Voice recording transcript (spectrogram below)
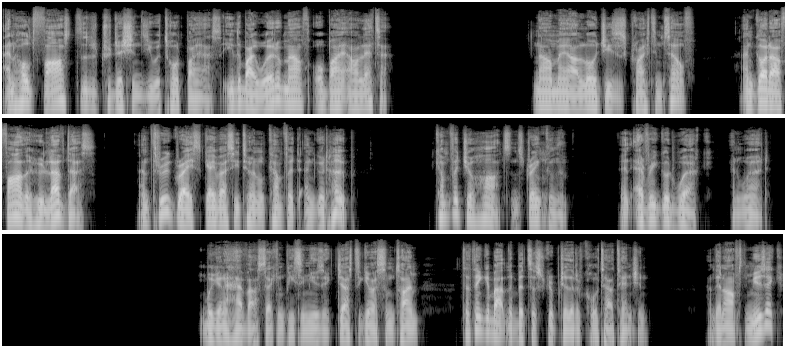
and hold fast to the traditions you were taught by us, either by word of mouth or by our letter. Now may our Lord Jesus Christ Himself, and God our Father, who loved us, and through grace gave us eternal comfort and good hope, comfort your hearts and strengthen them in every good work and word we're going to have our second piece of music just to give us some time to think about the bits of scripture that have caught our attention. And then after the music,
